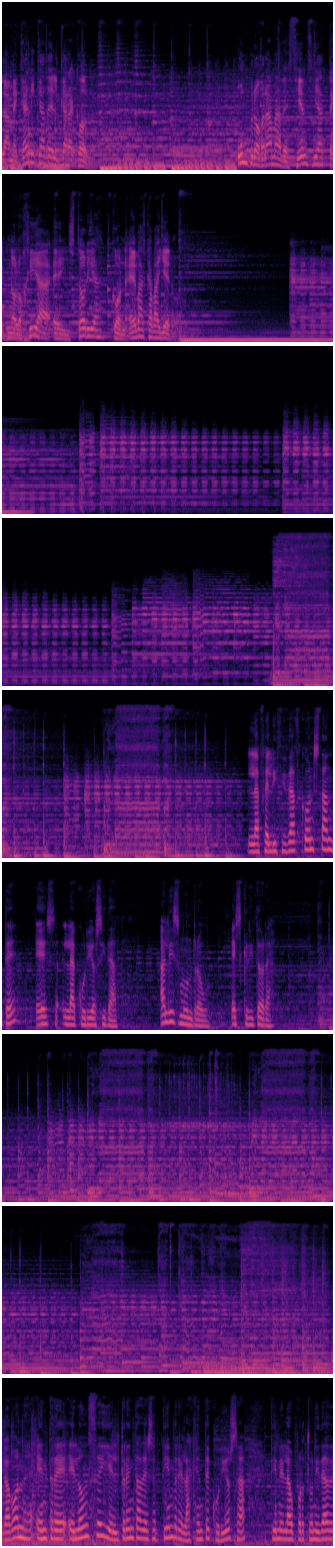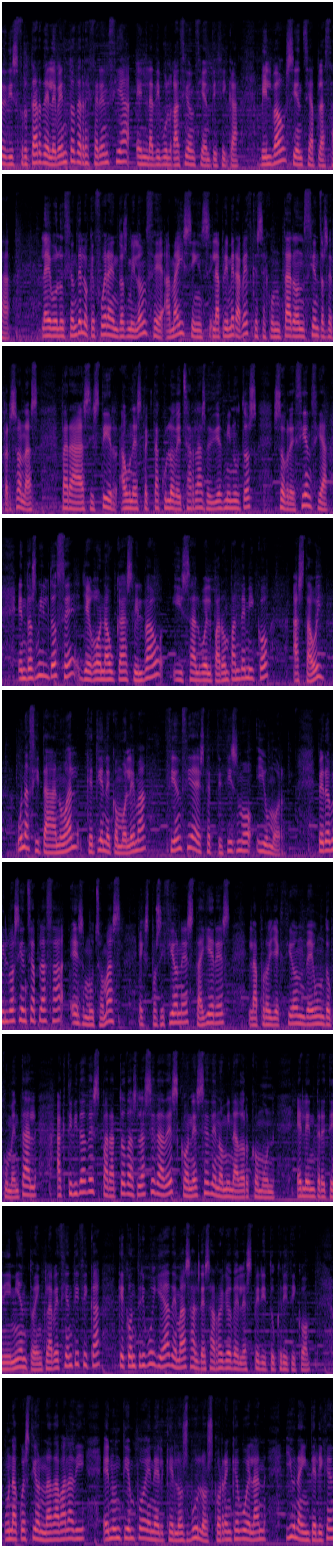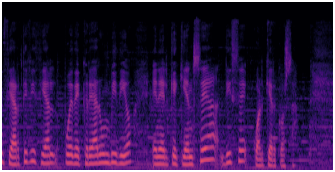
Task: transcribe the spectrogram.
La mecánica del caracol. Un programa de ciencia, tecnología e historia con Eva Caballero. La felicidad constante es la curiosidad. Alice Munro, escritora. Gabón, entre el 11 y el 30 de septiembre la gente curiosa tiene la oportunidad de disfrutar del evento de referencia en la divulgación científica, Bilbao Ciencia Plaza la evolución de lo que fuera en 2011 Amazings, la primera vez que se juntaron cientos de personas para asistir a un espectáculo de charlas de 10 minutos sobre ciencia. En 2012 llegó Naucas Bilbao y salvo el parón pandémico, hasta hoy, una cita anual que tiene como lema ciencia, escepticismo y humor. Pero Bilbao Ciencia Plaza es mucho más. Exposiciones, talleres, la proyección de un documental, actividades para todas las edades con ese denominador común, el entretenimiento en clave científica que contribuye además al desarrollo del espíritu crítico. Una cuestión nada baladí en un tiempo en el que los bulos corren que vuelan y una inteligencia artificial puede crear un vídeo en el que quien sea dice cualquier cosa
